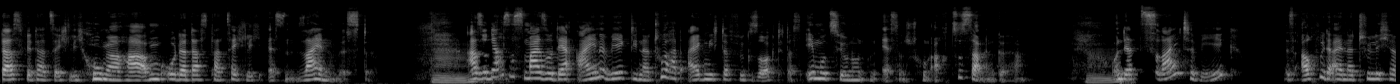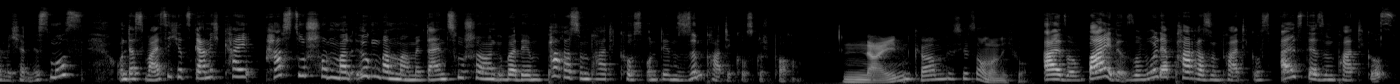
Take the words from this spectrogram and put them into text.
dass wir tatsächlich Hunger haben oder das tatsächlich Essen sein müsste. Mhm. Also das ist mal so der eine Weg. Die Natur hat eigentlich dafür gesorgt, dass Emotionen und Essen schon auch zusammengehören. Mhm. Und der zweite Weg ist auch wieder ein natürlicher Mechanismus. Und das weiß ich jetzt gar nicht, Kai. Hast du schon mal irgendwann mal mit deinen Zuschauern über den Parasympathikus und den Sympathikus gesprochen? Nein, kam bis jetzt auch noch nicht vor. Also beide, sowohl der Parasympathikus als der Sympathikus,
